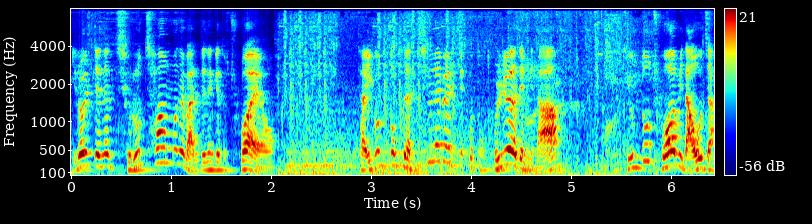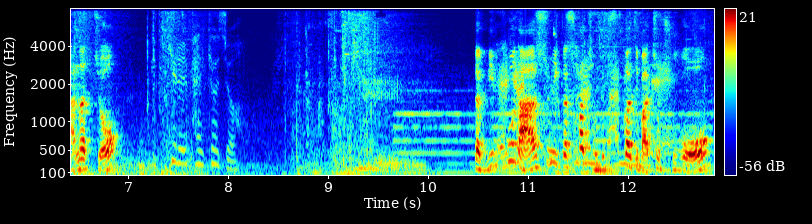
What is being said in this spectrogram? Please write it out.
이럴 때는 지로 차원문을 만드는 게 더 좋아요. 자, 이것도 그냥 7레벨 찍고 더 돌려야 됩니다. 지금 또 조합이 나오지 않았죠? 자, 미포 나왔으니까 4 저격수까지 맞춰주고.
